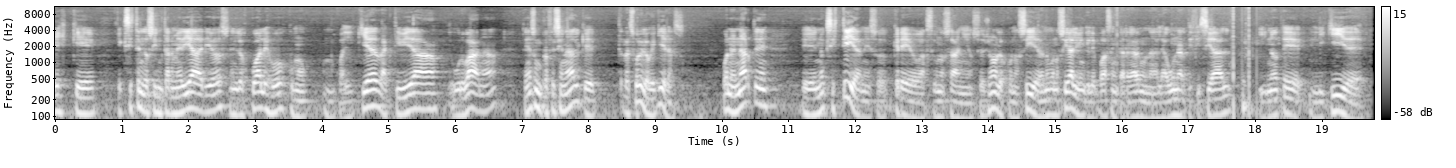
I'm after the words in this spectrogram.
es que existen los intermediarios en los cuales vos, como cualquier actividad urbana, tenés un profesional que resuelve lo que quieras. Bueno, en arte eh, no existían eso, creo, hace unos años. Yo no los conocía, no conocía a alguien que le puedas encargar una laguna artificial y no te liquide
